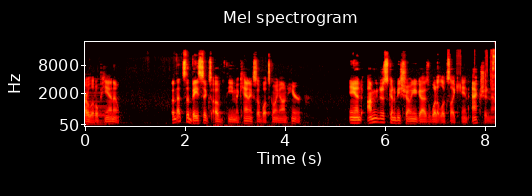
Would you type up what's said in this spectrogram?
our little piano. So that's the basics of the mechanics of what's going on here. And I'm just going to be showing you guys what it looks like in action now.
